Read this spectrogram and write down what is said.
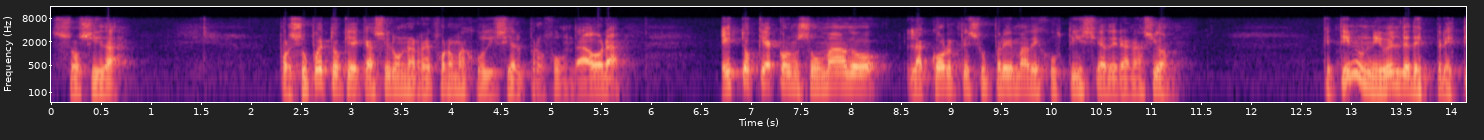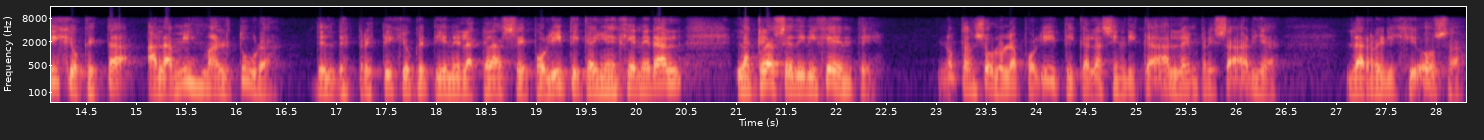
sociedad. Por supuesto que hay que hacer una reforma judicial profunda. Ahora, esto que ha consumado la Corte Suprema de Justicia de la Nación, que tiene un nivel de desprestigio que está a la misma altura del desprestigio que tiene la clase política y en general la clase dirigente, no tan solo la política, la sindical, la empresaria, la religiosa.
